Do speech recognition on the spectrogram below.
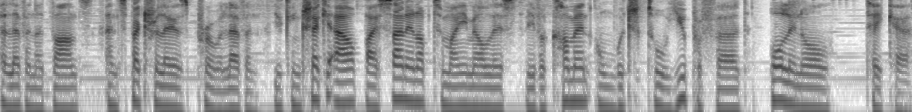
11 Advanced and Spectralayers Pro 11. You can check it out by signing up to my email list, leave a comment on which tool you preferred. All in all, take care.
